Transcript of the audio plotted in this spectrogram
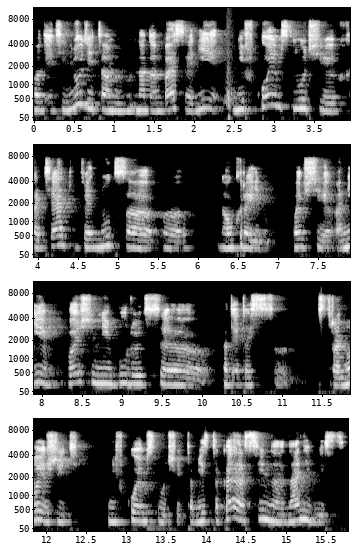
вот эти люди там на Донбассе, они ни в коем случае хотят вернуться на Украину. Вообще, они больше не будут под этой страной жить. Ни в коем случае. Там есть такая сильная ненависть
